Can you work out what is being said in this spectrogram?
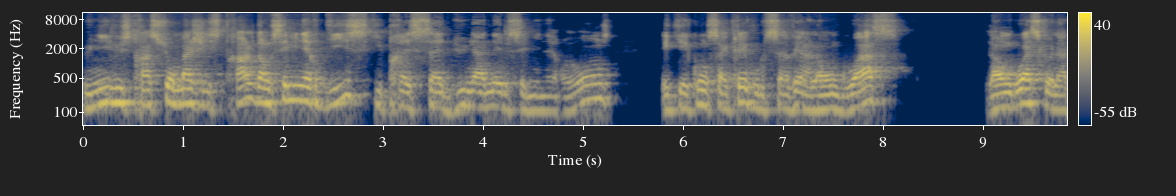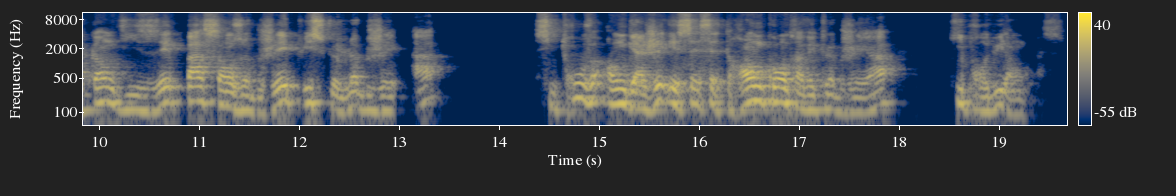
une illustration magistrale dans le séminaire 10 qui précède d'une année le séminaire 11 et qui est consacré, vous le savez, à l'angoisse L'angoisse que Lacan disait pas sans objet, puisque l'objet A s'y trouve engagé, et c'est cette rencontre avec l'objet A qui produit l'angoisse.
